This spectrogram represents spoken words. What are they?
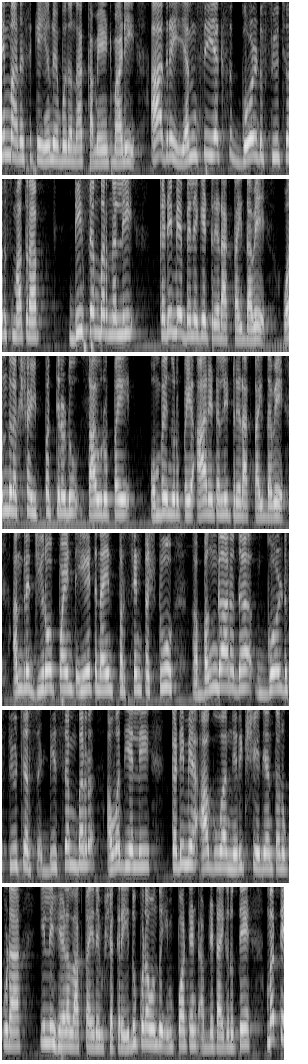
ನಿಮ್ಮ ಅನಿಸಿಕೆ ಏನು ಎಂಬುದನ್ನು ಕಮೆಂಟ್ ಮಾಡಿ. ಆದರೆ M C X gold futures ಮಾತ್ರ ಡಿಸೆಂಬರ್ನಲ್ಲಿ ಕಡಿಮೆ ಬೆಲೆಗೆ ಟ್ರೇಡ್ ಆಗ್ತಾ ಇದ್ದಾವೆ. ಒಂದು ಲಕ್ಷ ಇಪ್ಪತ್ತೆರಡು ಸಾವಿರ ರೂಪಾಯಿ ಒಂಬೈನೂರು ರೂಪಾಯಿ ಆ ರೇಟಲ್ಲಿ ಟ್ರೇಡ್ ಆಗ್ತಾ ಇದ್ದಾವೆ. ಅಂದ್ರೆ zero point eight nine percent ಅಷ್ಟು ಬಂಗಾರದ ಗೋಲ್ಡ್ ಫ್ಯೂಚರ್ಸ್ ಡಿಸೆಂಬರ್ ಅವಧಿಯಲ್ಲಿ ಕಡಿಮೆ ಆಗುವ ನಿರೀಕ್ಷೆ ಇದೆ ಅಂತಾನೂ ಕೂಡ ಇಲ್ಲಿ ಹೇಳಲಾಗ್ತಾ ಇದೆ ವೀಕ್ಷಕರೇ. ಇದು ಕೂಡ ಒಂದು ಇಂಪಾರ್ಟೆಂಟ್ ಅಪ್ಡೇಟ್ ಆಗಿರುತ್ತೆ. ಮತ್ತೆ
